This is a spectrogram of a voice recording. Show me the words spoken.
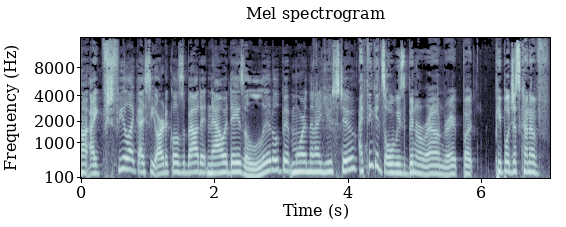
I feel like I see articles about it nowadays a little bit more than I used to. I think it's always been around, right? But people just kind of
